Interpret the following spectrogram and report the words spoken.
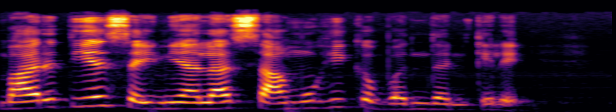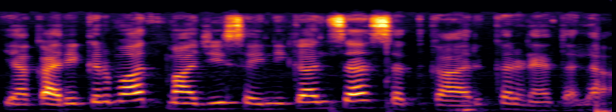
भारतीय सैन्याला सामूहिक वंदन केले. या कार्यक्रमात माजी सैनिकांचा सत्कार करण्यात आला.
